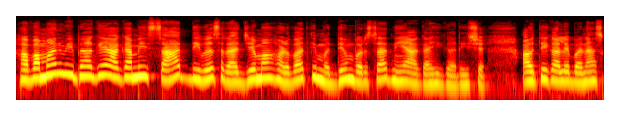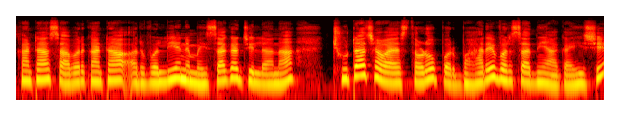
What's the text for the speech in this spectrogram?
હવામાન વિભાગે આગામી સાત દિવસ રાજ્યમાં હળવાથી મધ્યમ વરસાદની આગાહી કરી છે આવતીકાલે બનાસકાંઠા સાબરકાંઠા અરવલ્લી અને મહીસાગર જિલ્લાના છૂટાછવાયા સ્થળો પર ભારે વરસાદની આગાહી છે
